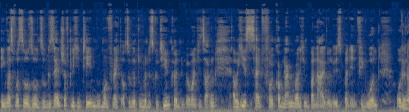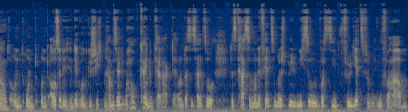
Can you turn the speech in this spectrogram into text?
Irgendwas, was so, so, so gesellschaftliche Themen, wo man vielleicht auch sogar drüber diskutieren könnte, über manche Sachen. Aber hier ist es halt vollkommen langweilig und banal gelöst bei den Figuren. Und, Genau. und, und, und, und außer den Hintergrundgeschichten haben sie halt überhaupt keinen Charakter. Und das ist halt so das Krasse. Man erfährt zum Beispiel nicht so, was sie für jetzt für Berufe haben.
